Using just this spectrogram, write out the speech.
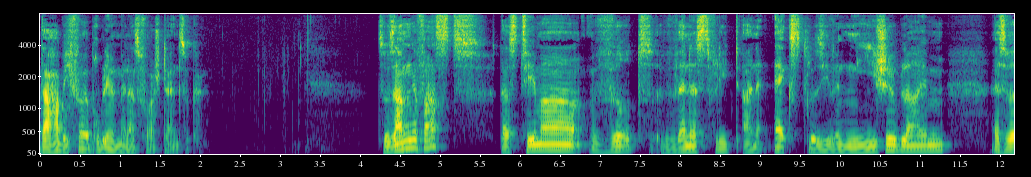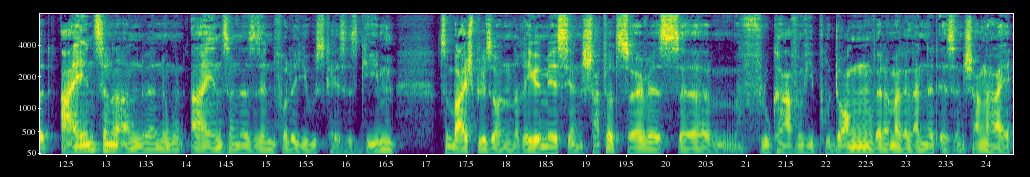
da habe ich für Probleme, mir das vorstellen zu können. Zusammengefasst, das Thema wird, wenn es fliegt, eine exklusive Nische bleiben. Es wird einzelne Anwendungen, einzelne sinnvolle Use Cases geben, zum Beispiel so einen regelmäßigen Shuttle-Service, äh, Flughafen wie Pudong, wer da mal gelandet ist in Shanghai,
